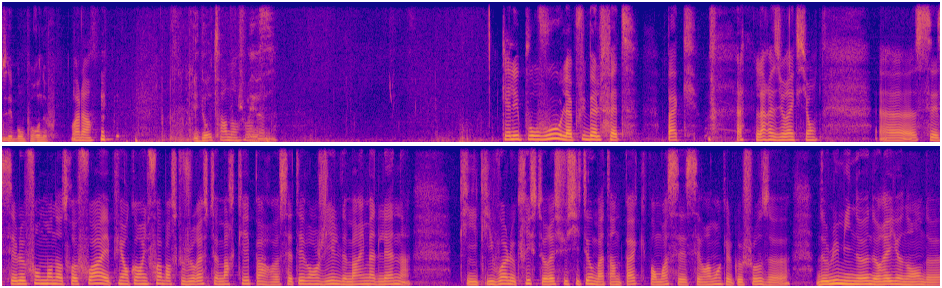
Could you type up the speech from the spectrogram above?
c'est bon pour nous. Voilà. et d'autres? Pardon, je vous Quelle est pour vous la plus belle fête? Pâques, la résurrection. Euh, c'est le fondement de notre foi. Et puis encore une fois, parce que je reste marquée par euh, cet évangile de Marie-Madeleine qui, voit le Christ ressuscité au matin de Pâques. Pour moi, c'est vraiment quelque chose euh, de lumineux, de rayonnant, de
